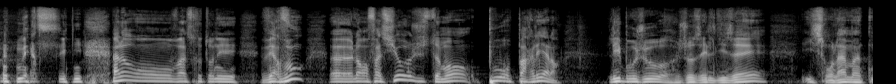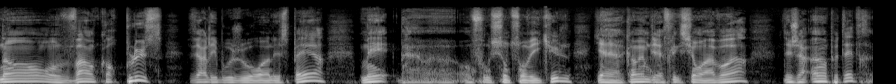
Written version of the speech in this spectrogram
Merci. Alors on va se retourner vers vous, Laurent Facio, justement pour parler. Alors les beaux jours, José le disait, ils sont là maintenant. On va encore plus vers les beaux jours, on l'espère. Mais ben, en fonction de son véhicule, il y a quand même des réflexions à avoir. Déjà, un, peut-être,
